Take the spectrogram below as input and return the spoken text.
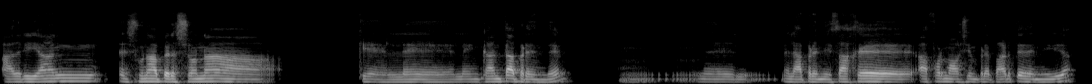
Adrián es una persona que le, encanta aprender. Mm, el, aprendizaje ha formado siempre parte de mi vida.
